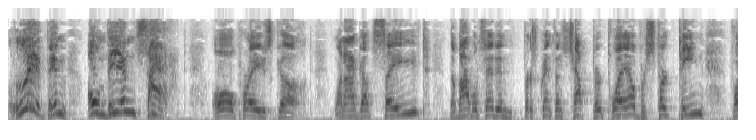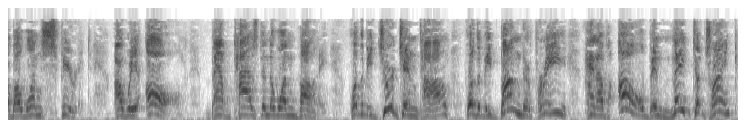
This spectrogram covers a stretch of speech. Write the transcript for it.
living on the inside. Oh, praise God. When I got saved, the Bible said in 1 Corinthians chapter 12 verse 13, for by one Spirit are we all baptized into one body, whether be Jew or Gentile, whether be bond or free, and have all been made to drink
